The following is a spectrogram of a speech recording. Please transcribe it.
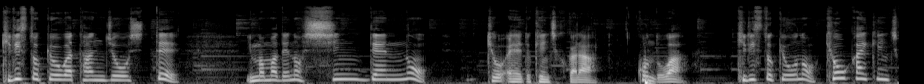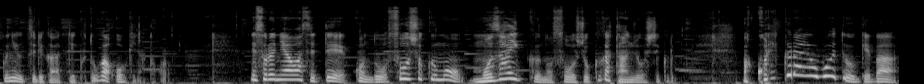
キリスト教が誕生して、今までの神殿の教、えー、と建築から、今度はキリスト教の教会建築に移り変わっていくことが大きなところ。で、それに合わせて、今度、装飾もモザイクの装飾が誕生してくる。まあ、これくらい覚えておけば、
